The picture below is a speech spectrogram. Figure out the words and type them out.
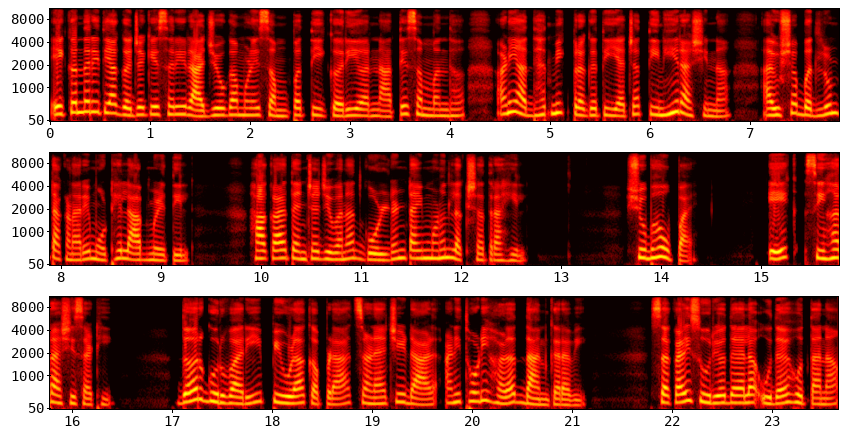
एकंदरीत या गजकेसरी राजयोगामुळे संपत्ती करिअर नातेसंबंध आणि आध्यात्मिक प्रगती याच्या तिन्ही राशींना आयुष्य बदलून टाकणारे मोठे लाभ मिळतील. हा काळ त्यांच्या जीवनात गोल्डन टाईम म्हणून लक्षात राहील. शुभ उपाय. एक सिंहराशीसाठी. दर गुरुवारी पिवळा कपडा चण्याची डाळ आणि थोडी हळद दान करावी. सकाळी सूर्योदयाला उदय होताना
